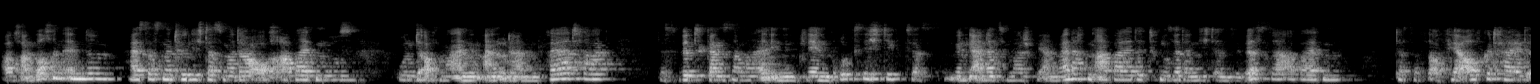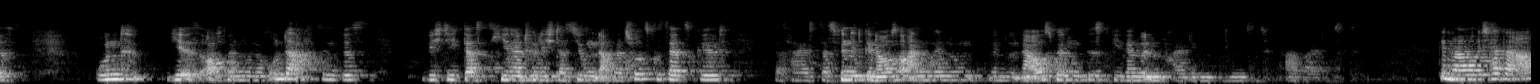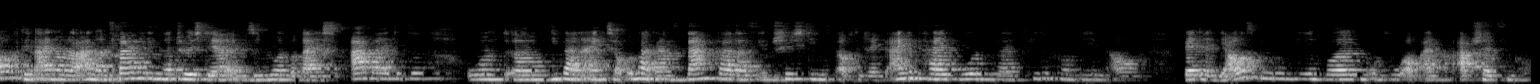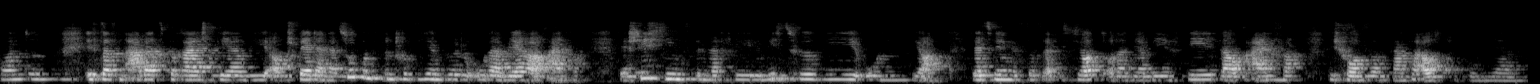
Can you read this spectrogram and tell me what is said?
Auch am Wochenende heißt das natürlich, dass man da auch arbeiten muss und auch mal an dem einen oder anderen Feiertag. Das wird ganz normal in den Plänen berücksichtigt, dass wenn einer zum Beispiel an Weihnachten arbeitet, muss er dann nicht an Silvester arbeiten, dass das auch fair aufgeteilt ist. Und hier ist auch, wenn du noch unter 18 bist, wichtig, dass hier natürlich das Jugendarbeitsschutzgesetz gilt. Das heißt, das findet genauso Anwendung, wenn du in der Ausbildung bist, wie wenn du im Freiwilligendienst arbeitest. Genau, ich hatte auch den einen oder anderen Freiwilligen natürlich, der im Seniorenbereich arbeitete. Und ähm, die waren eigentlich auch immer ganz dankbar, dass sie im Schichtdienst auch direkt eingeteilt wurden, weil viele von denen auch später in die Ausbildung gehen wollten und so auch einfach abschätzen konnten, ist das ein Arbeitsbereich, der sie auch später in der Zukunft interessieren würde oder wäre auch einfach der Schichtdienst in der Pflege nichts für sie? Und ja, deswegen ist das FSJ oder der BFD da auch einfach die Chance, das Ganze auszuprobieren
